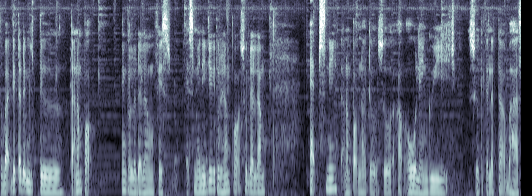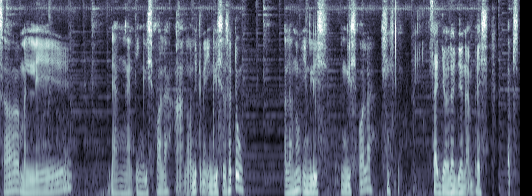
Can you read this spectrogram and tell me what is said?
Sebab dia tak ada meter Tak nampak Kan kalau dalam Facebook Ads Manager kita boleh nampak So dalam apps ni tak nampak benda tu So oh language So kita letak bahasa Malay Dengan English all lah ha, no, Ni kena English satu Kalau no English English all lah Saja-saja nak bash apps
